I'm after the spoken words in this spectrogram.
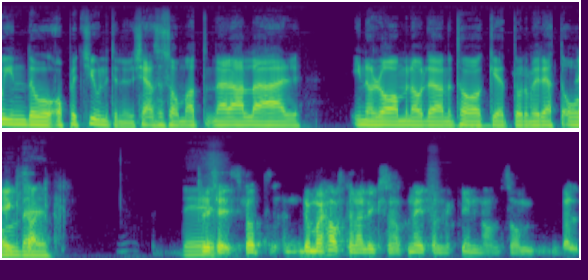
window opportunity nu, känns det som. Att när alla är inom ramen av lönetaket och de är rätt ålder. Exakt. Det Precis, för att de har ju haft den här lyxen att Nathan McKinnon som väl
